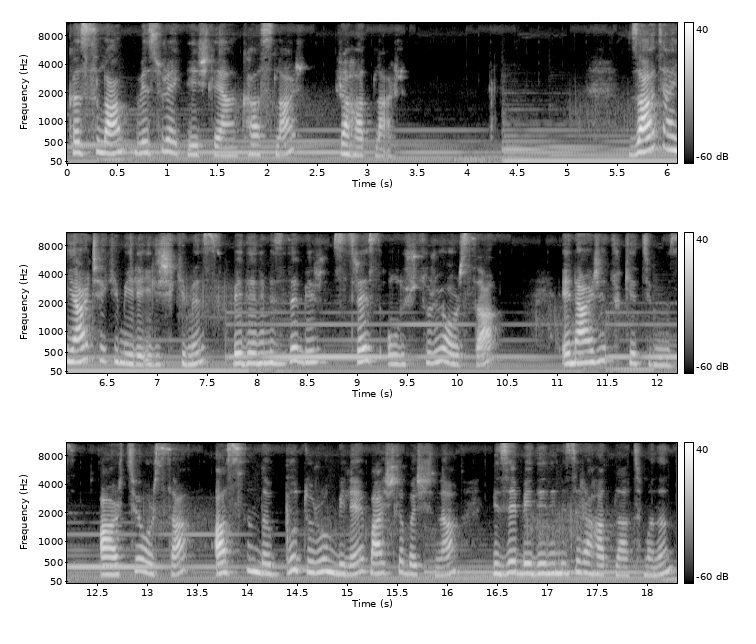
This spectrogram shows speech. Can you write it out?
Kasılan ve sürekli işleyen kaslar rahatlar. Zaten yer çekimiyle ilişkimiz bedenimizde bir stres oluşturuyorsa, enerji tüketimimiz artıyorsa aslında bu durum bile başlı başına bize bedenimizi rahatlatmanın,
